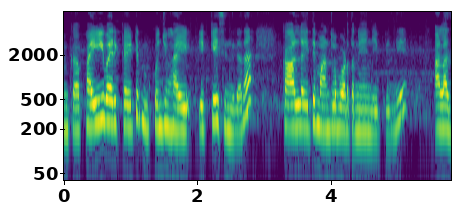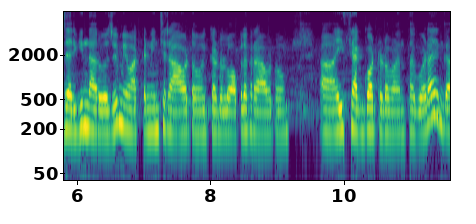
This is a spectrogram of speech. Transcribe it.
ఇంకా పై వరకు అయితే కొంచెం హై ఎక్కేసింది కదా. కాళ్ళు అయితే మంటలు పడుతున్నాయి అని చెప్పింది. అలా జరిగింది ఆ రోజు. మేము అక్కడి నుంచి రావటం ఇక్కడ లోపలికి రావటం ఈ సెగ్గొట్టడం అంతా కూడా ఇంకా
